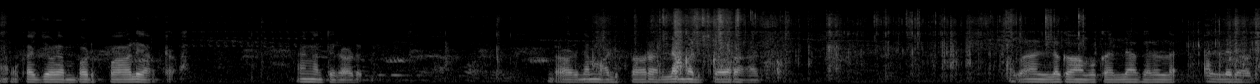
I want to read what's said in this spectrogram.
നമുക്ക് അജോടെ അമ്പാട് പാൽ ഇറക്കാം അങ്ങനത്തെ ഒരാട്. ഒരാടിന്റെ എല്ലാം മടിപ്പാറാണ് അപ്പോൾ നല്ല കാമ്പൊക്കെ കല്ലാക്കലുള്ള അകലുള്ള നല്ല രാട്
